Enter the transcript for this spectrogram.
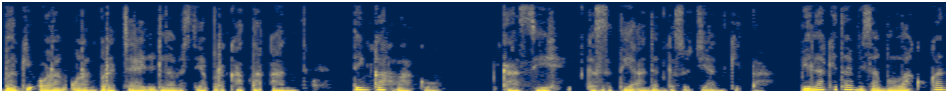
bagi orang-orang percaya di dalam setiap perkataan, tingkah laku, kasih, kesetiaan, dan kesucian kita. Bila kita bisa melakukan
